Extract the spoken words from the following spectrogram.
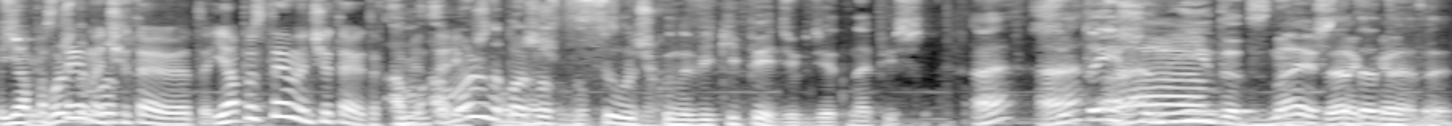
Я постоянно можно... читаю это. Я постоянно читаю это в комментариях. А, а можно, пожалуйста, ссылочку на Википедию, где это написано? А? а? Citation а? needed, знаешь, да, так да, это. Да, да.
